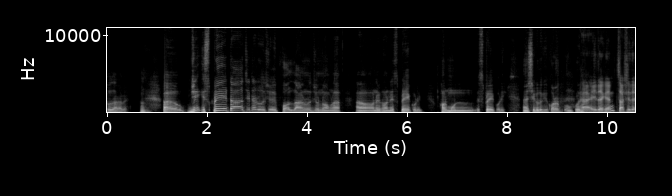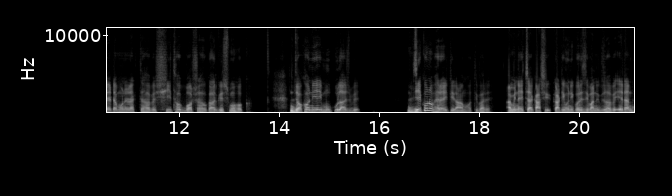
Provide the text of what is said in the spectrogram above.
তো দাঁড়াবে। যে স্প্রেটা যেটা রয়েছে ওই ফল দাঁড়ানোর জন্য আমরা অনেক ধরনের স্প্রে করি হরমোন স্প্রে করি। সেগুলো কি করার হ্যাঁ এই দেখেন চাষিদের এটা মনে রাখতে হবে শীত হোক বর্ষা হোক আর গ্রীষ্ম হোক যখনই এই মুকুল আসবে যে কোনো ভ্যারাইটির আম হতে পারে। আমি চা কাশি কাটিমনি করেছি বাণিজ্যভাবে এটা না।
